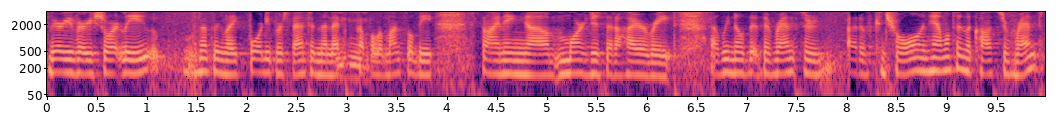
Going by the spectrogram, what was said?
very, very shortly. Something like 40% in the next couple of months will be signing uh, mortgages at a higher rate. Uh, we know that the rents are out of control in Hamilton. The cost of rent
